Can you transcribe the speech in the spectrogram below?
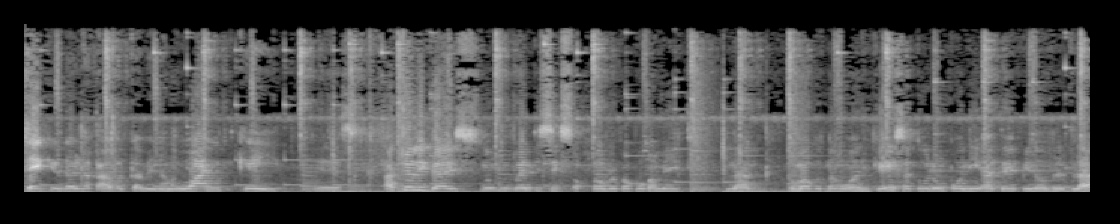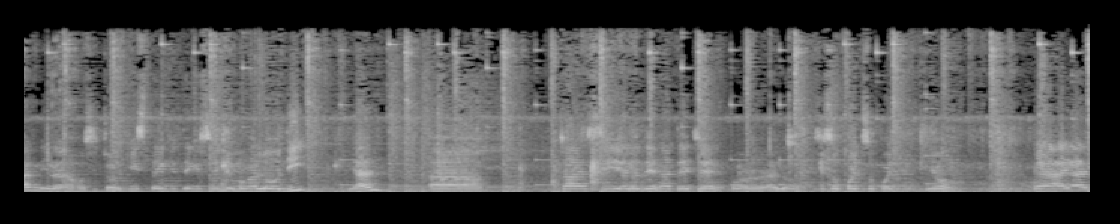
Thank you dahil nakaabot kami ng 1K. Yes. Actually guys, nung 26 October pa po kami nag umabot ng 1K sa tulong po ni Ate Pinobre Vlog, nila ako si Chonkies. Thank you, thank you sa inyo mga Lodi. Yan. Ah, tsaka si ano din, Ate Jen for ano, sa support support nyo. Kaya ayan.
